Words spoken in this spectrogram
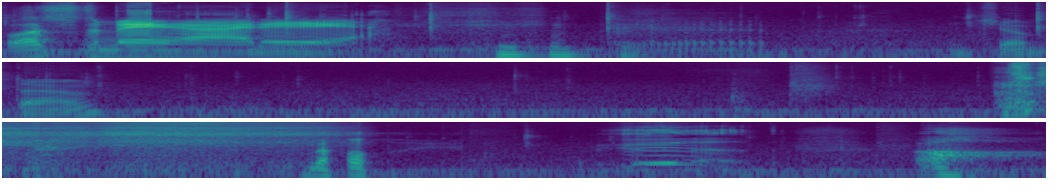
What's the big idea? jump down. no. Oh.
